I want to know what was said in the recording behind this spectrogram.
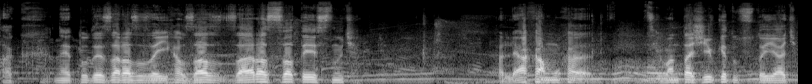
Так, не туди зараз заїхав, за, зараз затиснуть. Бляха, муха, ці вантажівки тут стоять.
